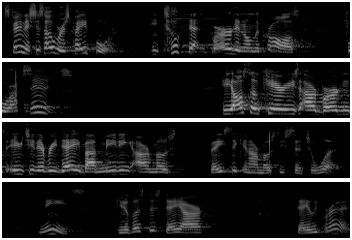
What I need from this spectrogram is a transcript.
It's finished, it's over, it's paid for. He took that burden on the cross for our sins. He also carries our burdens each and every day by meeting our most basic and our most essential what? Needs. Give us this day our daily bread.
